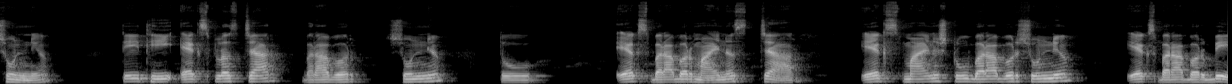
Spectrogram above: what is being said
શૂન્ય. તેથી એક્સ પ્લસ ચાર બરાબર શૂન્ય. તો એક્સ બરાબર માઇનસ ચાર એક્સ માઇનસ ટુ બરાબર શૂન્ય એક્સ બરાબર બે,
